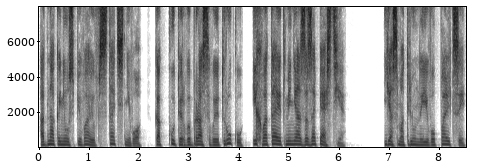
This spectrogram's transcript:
Однако не успеваю встать с него, как Купер выбрасывает руку и хватает меня за запястье. Я смотрю на его пальцы,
